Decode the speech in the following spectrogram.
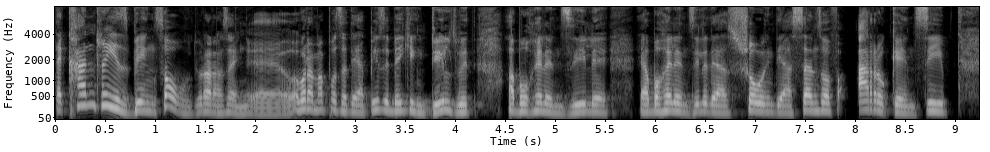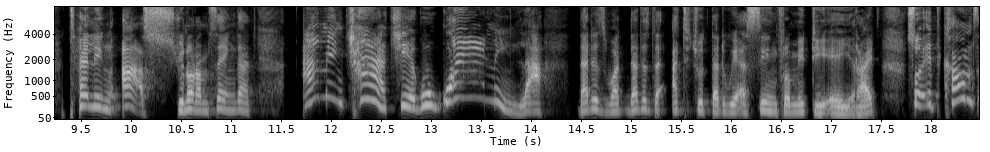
the country is being sold. You know what i'm saying? Uh, they are busy making deals with Abo Helen Helen Zille they are showing their sense of arrogancy telling us you know what i'm saying that i'm in charge here. La that is what that is the attitude that we are seeing from EDA, right? So it comes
